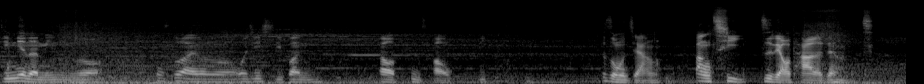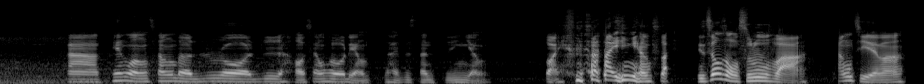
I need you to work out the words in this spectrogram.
经验的名字说吐出来了吗？我已经习惯要吐槽，这怎么讲？放弃治疗他了这样子。啊，天王商的落日好像会有两只还是三只阴阳帅？阴阳帅，你是用什么输入法？仓颉吗？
